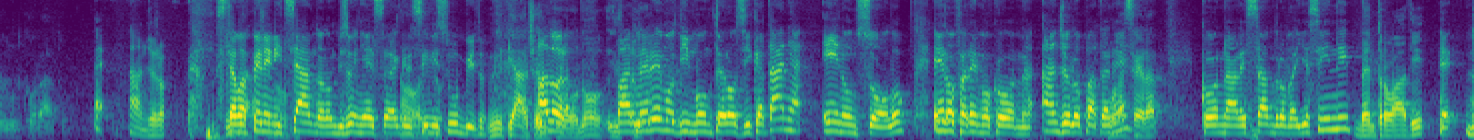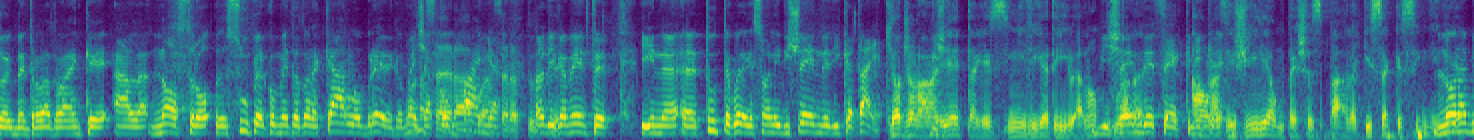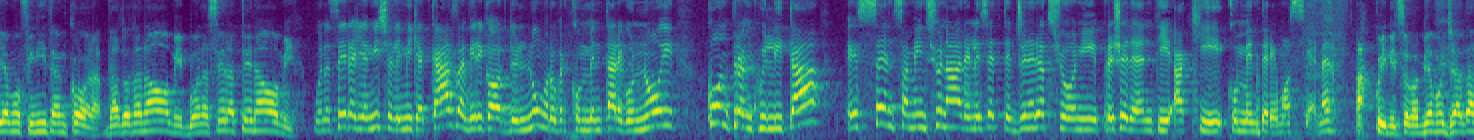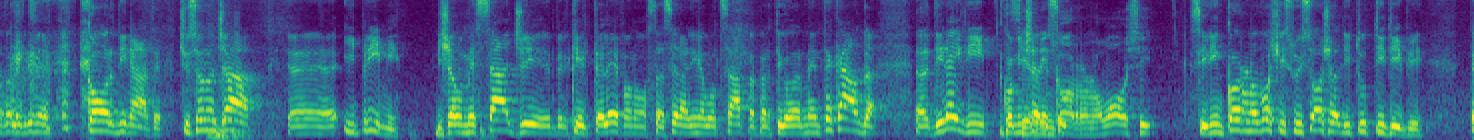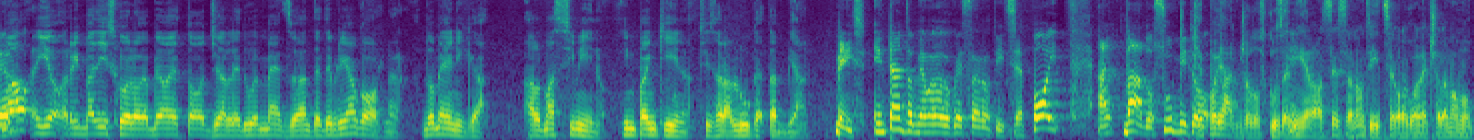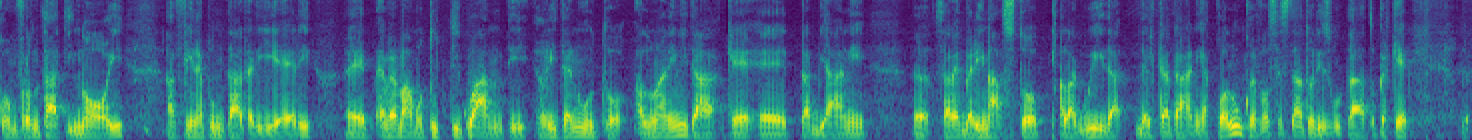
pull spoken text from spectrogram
Eh, Angelo, stiamo piace, appena no? iniziando, non bisogna essere aggressivi io- subito. mi piace il Allora, tuo- il parleremo di Monterosi Catania e non solo, e lo faremo con Angelo Patanè, Buonasera. Con Alessandro Vagliasindi. Bentrovati. E do il ben trovato anche al nostro eh, super commentatore Carlo Breve che ormai ci Buonasera, accompagna buonasera a tutti. praticamente in eh, tutte quelle che sono le vicende di Catania. Che oggi ha una maglietta che è significativa, no? Vicende tecniche. Ha una Sicilia, un pesce spada, chissà che significa. Non abbiamo finito ancora. Vado da Naomi. Buonasera a te Naomi. Buonasera agli amici e alle amiche a casa, vi ricordo il numero per commentare con noi con tranquillità e senza menzionare le sette generazioni precedenti a chi commenteremo assieme. Ah, quindi insomma abbiamo già dato le prime coordinate. Ci sono già eh, i primi diciamo messaggi perché il telefono stasera la linea WhatsApp è particolarmente calda. Eh, direi di cominciare si su rincorrono voci, si rincorrono voci sui social di tutti i tipi. Però ma io ribadisco quello che abbiamo detto oggi alle due e mezzo durante te prima corner. Domenica al Massimino in panchina ci sarà Luca Tabbiani. Benissimo, intanto abbiamo dato questa notizia, poi ah, vado subito... Che poi Angelo, scusami, Sì. era la stessa notizia con la quale ci eravamo confrontati noi a fine puntata di ieri e avevamo tutti quanti ritenuto all'unanimità che eh, Tabiani eh, sarebbe rimasto alla guida del Catania, qualunque fosse stato il risultato, perché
